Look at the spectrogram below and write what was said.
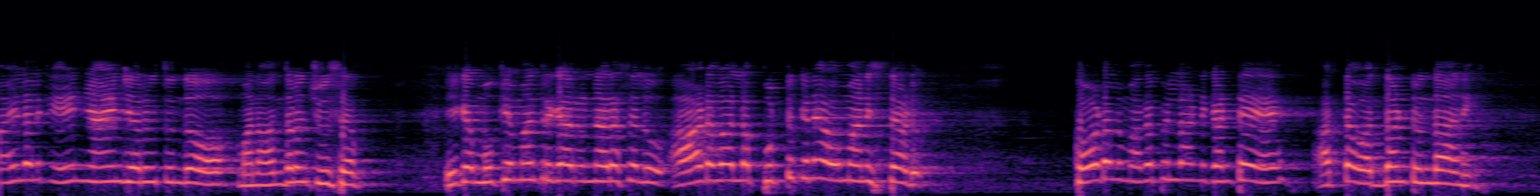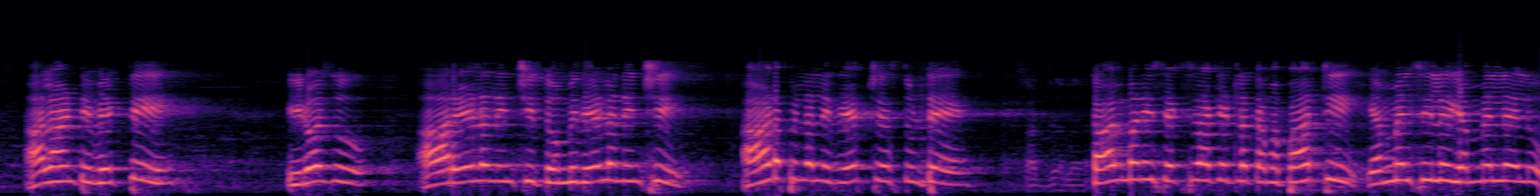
మహిళలకి ఏం న్యాయం జరుగుతుందో మనం అందరం చూసాం ఇక ముఖ్యమంత్రి గారు ఉన్నారు అసలు ఆడవాళ్ళ పుట్టుకనే అవమానిస్తాడు. కోడలు మగపిల్లాన్ని కంటే అత్త వద్దంటుందా అని. అలాంటి వ్యక్తి ఈరోజు ఆరేళ్ళ నుంచి తొమ్మిదేళ్ళ నుంచి ఆడపిల్లల్ని రేప్ చేస్తుంటే కాల్మనీ సెక్స్ రాకెట్లో తమ పార్టీ ఎమ్మెల్సీలు ఎమ్మెల్యేలు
